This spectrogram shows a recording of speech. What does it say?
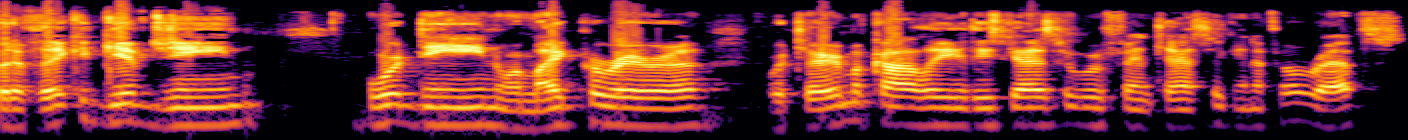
But if they could give Gene or Dean or Mike Pereira or Terry McAulay, these guys who were fantastic NFL refs,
